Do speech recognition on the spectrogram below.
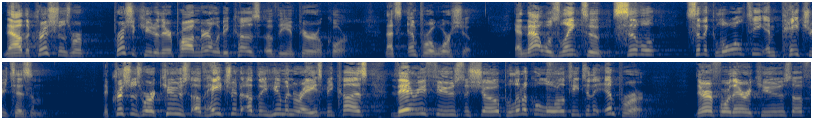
Now, the Christians were persecuted there primarily because of the imperial court. That's emperor worship. And that was linked to civil civic loyalty and patriotism. The Christians were accused of hatred of the human race because they refused to show political loyalty to the emperor. Therefore, they're accused of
